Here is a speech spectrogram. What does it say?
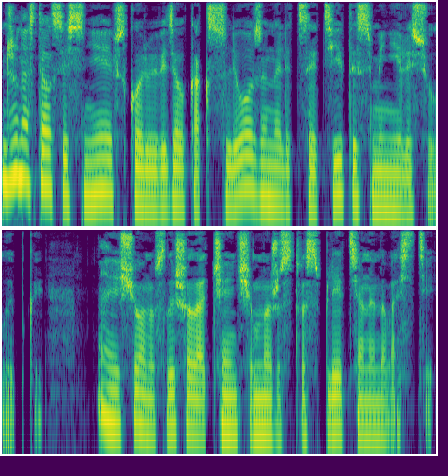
Джон остался с ней и вскоре увидел, как слезы на лице Титы сменились улыбкой. А еще он услышал от Ченчи множество сплетен и новостей.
